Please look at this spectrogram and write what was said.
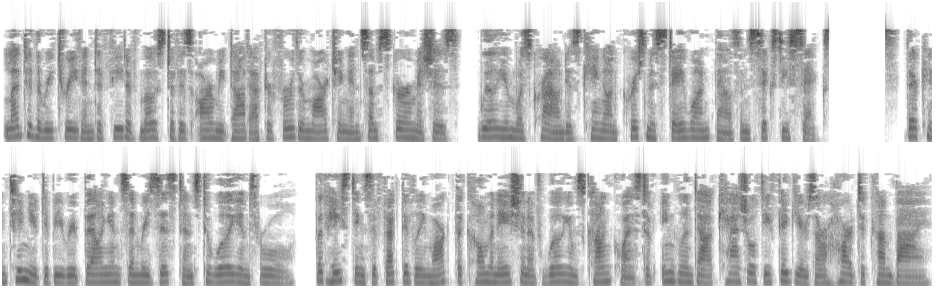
led to the retreat and defeat of most of his army. After further marching and some skirmishes, William was crowned as king on Christmas Day 1066. There continued to be rebellions and resistance to William's rule, but Hastings effectively marked the culmination of William's conquest of England. Casualty figures are hard to come by,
